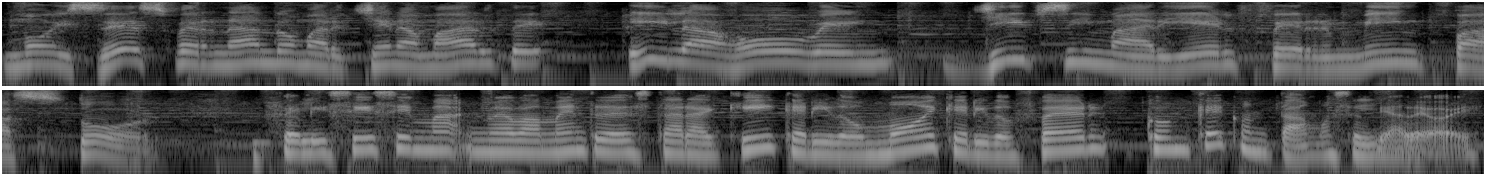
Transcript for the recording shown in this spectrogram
Moisés Fernando Marchena Marte y la joven Gypsy Mariel Fermín Pastor. Felicísima nuevamente de estar aquí, querido Moy, querido Fer. ¿Con qué contamos el día de hoy?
